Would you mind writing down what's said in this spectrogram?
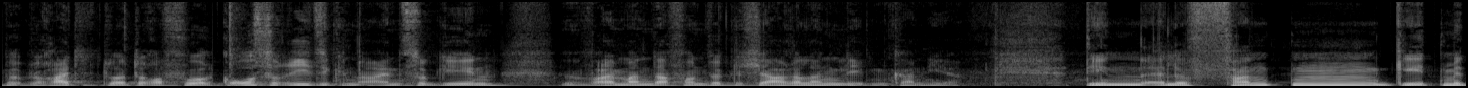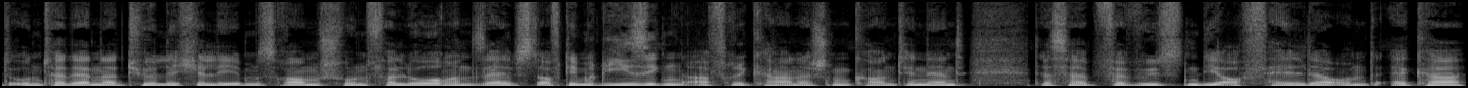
bereitet Leute darauf vor, große Risiken einzugehen, weil man davon wirklich jahrelang leben kann hier. Den Elefanten geht mitunter der natürliche Lebensraum schon verloren, selbst auf dem riesigen afrikanischen Kontinent. Deshalb verwüsten die auch Felder und Äcker.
